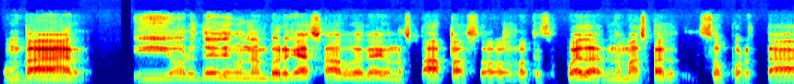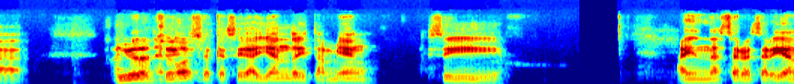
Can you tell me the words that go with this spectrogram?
un bar y ordenen una hamburguesa, algo de ahí, unas papas o lo que se pueda, nomás para soportar Ayuda, el negocio que siga yendo y también si hay una cervecería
